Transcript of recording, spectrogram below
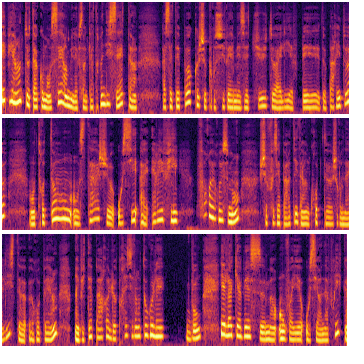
Eh bien, tout a commencé en 1997. À cette époque, je poursuivais mes études à l'IFP de Paris 2, entre-temps en stage aussi à RFI. Fort heureusement, je faisais partie d'un groupe de journalistes européens invités par le président togolais. Bon, et la KBS m'a envoyé aussi en Afrique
